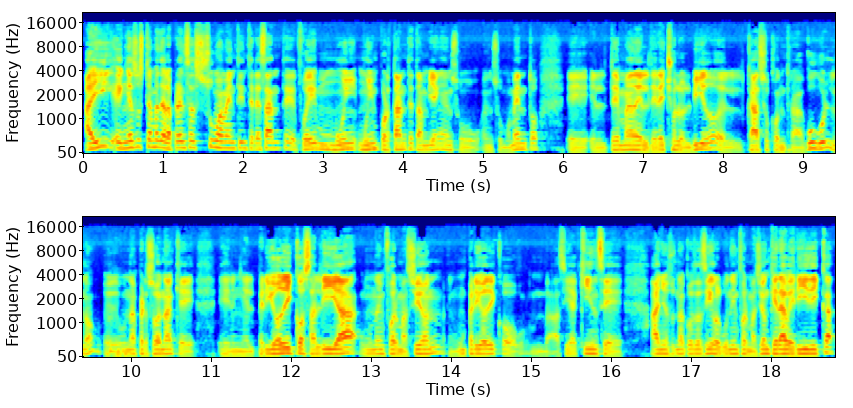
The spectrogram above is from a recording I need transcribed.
ahí en esos temas de la prensa es sumamente interesante, fue muy, muy importante también en su, en su momento eh, el tema del derecho al olvido, el caso contra Google, ¿no? Eh, una persona que en el periódico salía una información, en un periódico hacía 15 años, una cosa así, alguna información que era verídica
